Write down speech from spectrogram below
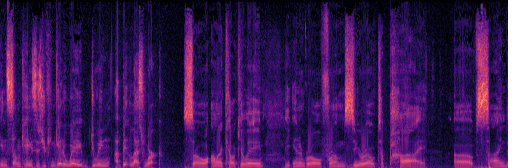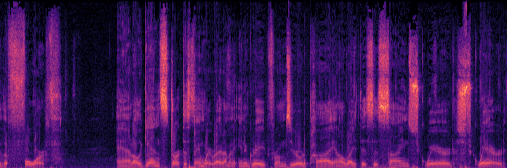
in some cases you can get away doing a bit less work. So I'm going to calculate the integral from 0 to pi of sine to the fourth and I'll again start the same way, right? I'm going to integrate from 0 to pi, and I'll write this as sine squared squared,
